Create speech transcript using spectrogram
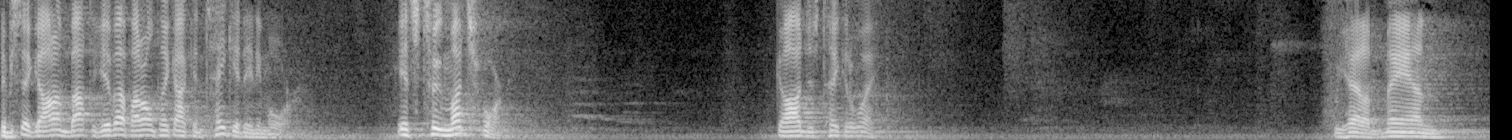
If you say, God, I'm about to give up, I don't think I can take it anymore. It's too much for me. God, just take it away. We had a man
